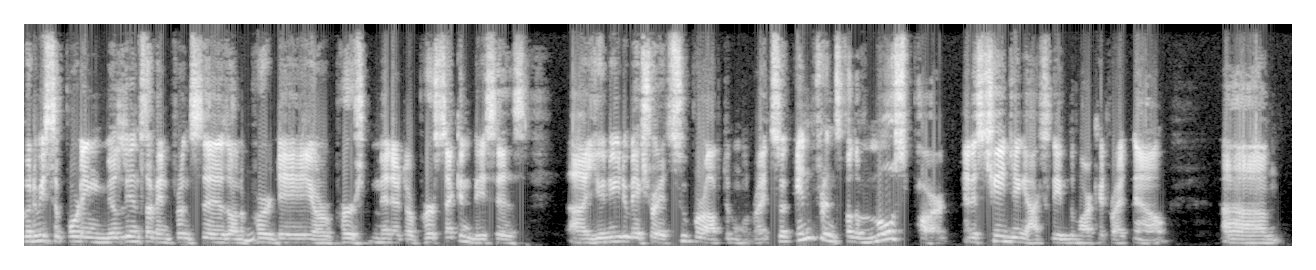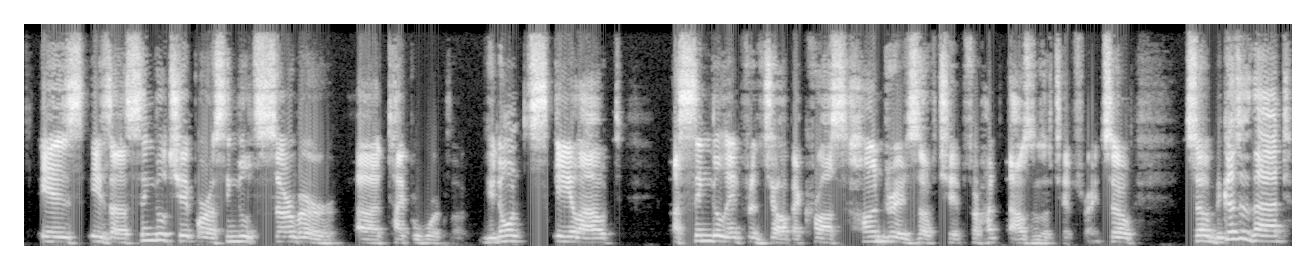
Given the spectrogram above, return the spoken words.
going to be supporting millions of inferences on a per day or per minute or per second basis, uh, you need to make sure it's super optimal, right? So inference, for the most part, and it's changing actually in the market right now, um, is is a single chip or a single server uh, type of workload. You don't scale out a single inference job across hundreds of chips or thousands of chips, right? So, so because of that,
